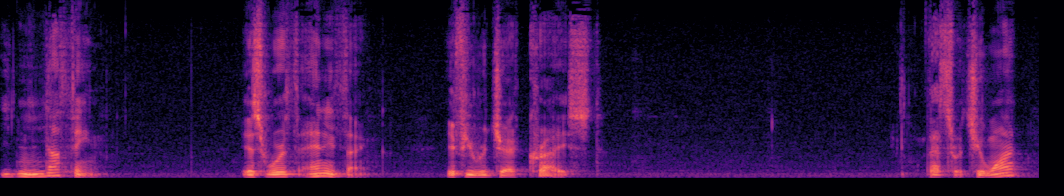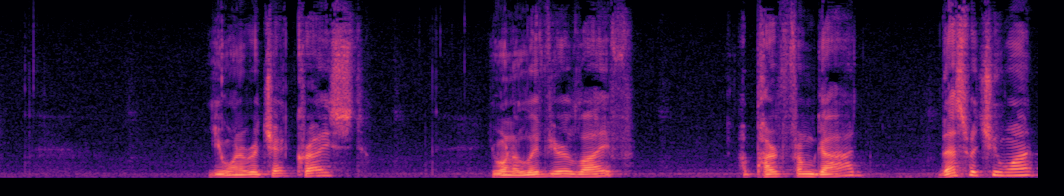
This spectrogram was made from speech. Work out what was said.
Nothing is worth anything if you reject Christ. That's what you want? You want to reject Christ? You want to live your life apart from God? That's what you want?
